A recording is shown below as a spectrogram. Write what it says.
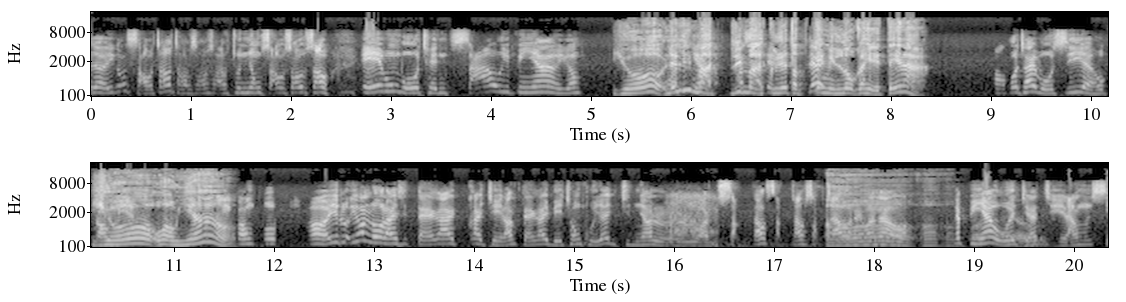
呢啫，伊讲扫扫扫扫扫，尽量扫扫扫，诶我冇钱扫呢边啊，伊讲。哟，你你抹你抹佢咧到对面落嘅系底啦，哦我睇冇事啊，好讲嘢啊。哟，哇你呀，讲波 哦，伊伊讲落来是大家介济人，大家未冲开，一真正乱十走十走十走，你看到无？哦一边啊会真系人死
